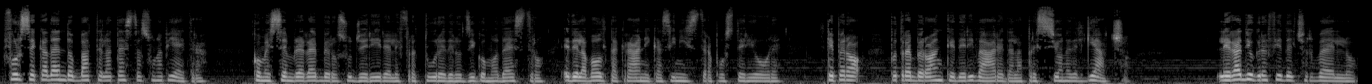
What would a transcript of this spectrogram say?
Forse cadendo batte la testa su una pietra, come sembrerebbero suggerire le fratture dello zigomo destro e della volta cranica sinistra posteriore, che però potrebbero anche derivare dalla pressione del ghiaccio. Le radiografie del cervello,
